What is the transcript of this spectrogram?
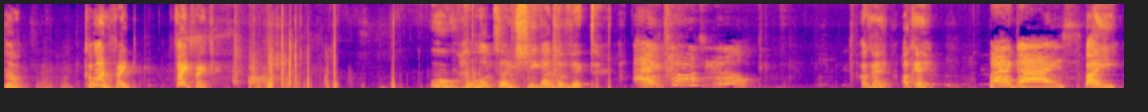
No. Come on, fight. Fight, fight. Ooh, it looks like she got the victor. I told you. Okay, okay. Bye, guys. Bye.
